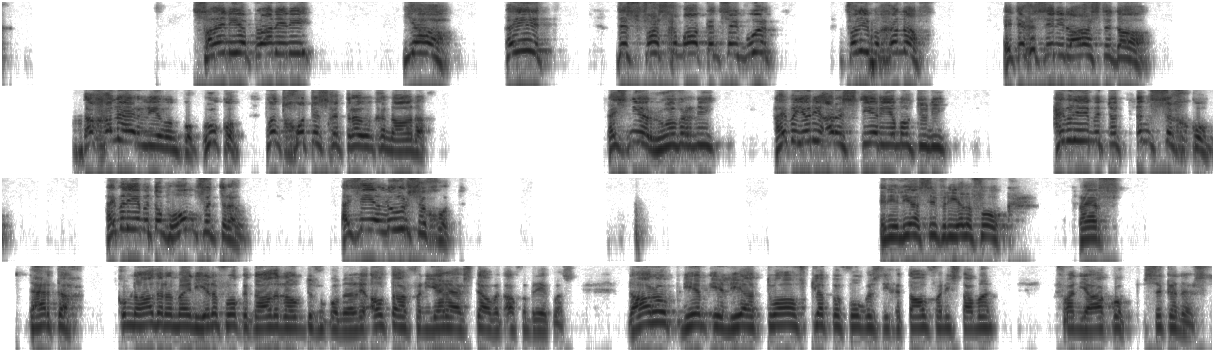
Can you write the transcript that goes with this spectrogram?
Sal hy nie 'n plan hê nie? Ja, hy het Dis vasgemaak in sy woord van die begin af. Het hy gesê die laaste dae dan gaan 'n herlewing kom. Hoekom? Want God is getrou en genadig. Hy's nie 'n rower nie. Hy wil jou nie arresteer hemel toe nie. Hy wil hê jy moet tot insig kom. Hy wil hê jy moet op hom vertrou. Hy sê 'n jaloerse God. En Elias sê vir die hele volk vers 30 kom nader aan my en die hele volk het nader na hom toe gekom en hulle die altaar van die Here herstel wat afgebreek was. Daarop neem Elia 12 klippe volgens die getal van die stamme van Jakob se kinders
